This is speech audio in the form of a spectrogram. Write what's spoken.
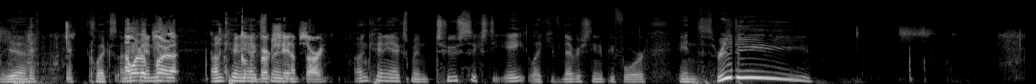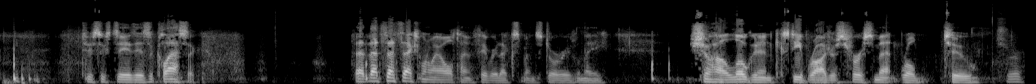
Yeah. Collects I want to Uncanny, point out. Uncanny X Men. I'm sorry. Uncanny X Men 268, like you've never seen it before, in 3D. 268 is a classic. That, that's that's actually one of my all-time favorite X-Men stories when they show how Logan and Steve Rogers first met World Two. Sure.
